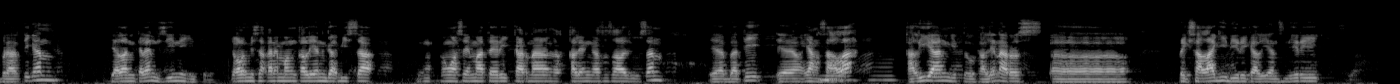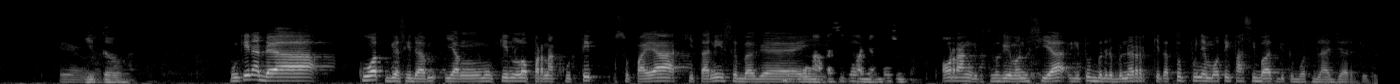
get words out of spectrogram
berarti kan jalan kalian di sini gitu. Kalau misalkan emang kalian nggak bisa menguasai materi karena kalian nggak salah jurusan, ya berarti yang, yang salah kalian gitu. Kalian harus eh, periksa lagi diri kalian sendiri Iya, benar gitu. Mungkin ada quote gak sih Dam yang mungkin lo pernah kutip supaya kita nih sebagai Ngomong apa sih? Gue nyambung sumpah. orang gitu sebagai manusia gitu bener-bener kita tuh punya motivasi banget gitu buat belajar gitu.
